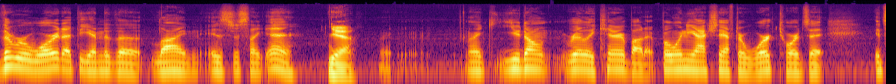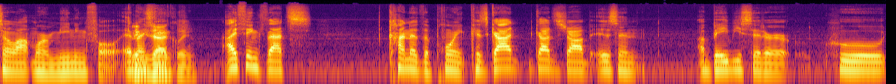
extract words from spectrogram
the reward at the end of the line is just like, eh, Yeah. like you don't really care about it. But when you actually have to work towards it, it's a lot more meaningful. And I think exactly. I think that's kind of the point because God God's job isn't a babysitter who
